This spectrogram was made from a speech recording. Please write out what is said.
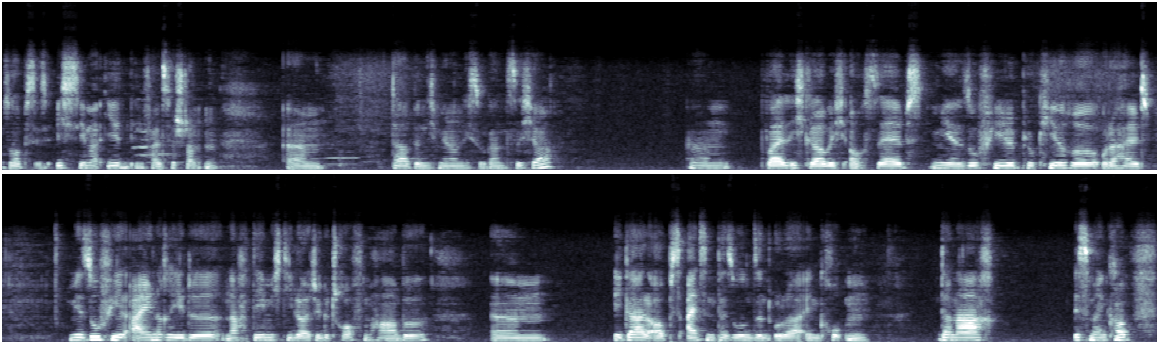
so habe ich es jedenfalls verstanden. Ähm, da bin ich mir noch nicht so ganz sicher. Ähm, weil ich glaube ich auch selbst mir so viel blockiere oder halt mir so viel einrede, nachdem ich die Leute getroffen habe. Ähm, egal ob es einzelne Personen sind oder in Gruppen. Danach ist mein Kopf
